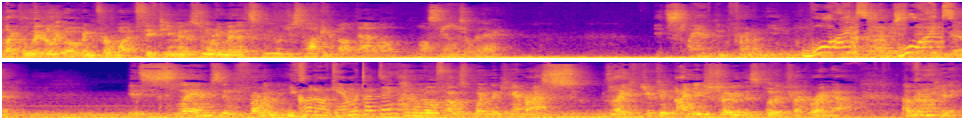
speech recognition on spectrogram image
like, literally open for what, 15 minutes, 20 mm-hmm. minutes? We were just talking about that while, while Sam was over there. It slammed in front of me. What? What? there. It slams in front of me. You caught it on camera type thing? I don't know if I was pointing the camera. I s- like you can. I need to show you this footage like right now. Okay. I'm not kidding.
